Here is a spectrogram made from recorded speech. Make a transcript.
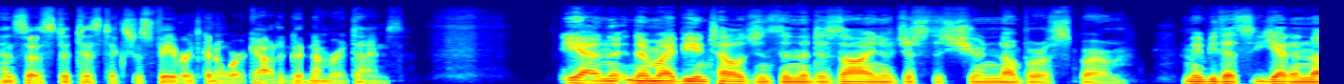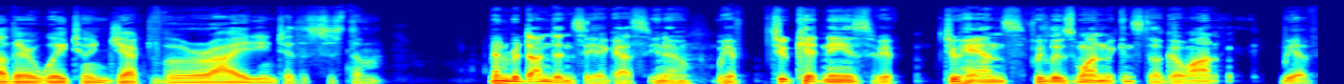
And so statistics just favor it's going to work out a good number of times. Yeah, and there might be intelligence in the design of just the sheer number of sperm. Maybe that's yet another way to inject variety into the system. And redundancy, I guess. You know, we have two kidneys, we have two hands. If we lose one, we can still go on. We have,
